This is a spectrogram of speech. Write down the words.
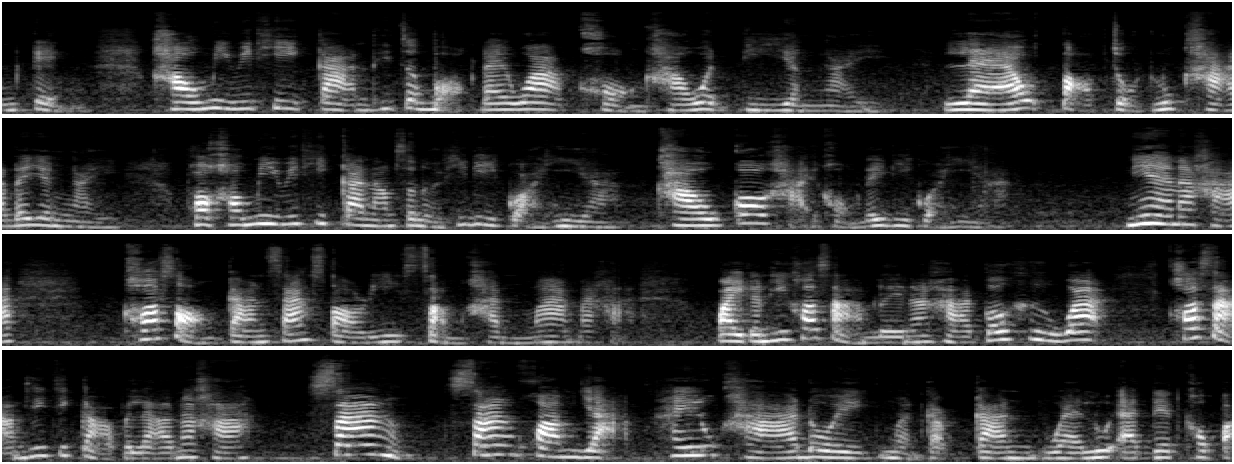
นต์เก่งเขามีวิธีการที่จะบอกได้ว่าของเขาดียังไง แล้วตอบโจทย์ลูกค้าได้ยังไง พอเขามีวิธีการนำเสนอที่ดีกว่าเฮียเขาก็ขายของได้ดีกว่าเฮียเนี่ยนะคะ ข้อ 2 การสร้างสตอรี่สำคัญมากนะคะ ไปกันที่ข้อ 3 เลยนะคะ ก็คือว่าข้อ 3 ที่จิกล่าวไปแล้วนะคะ สร้างสร้างความอยากให้ลูกค้าโดยเหมือนกับการ value added เข้าไป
